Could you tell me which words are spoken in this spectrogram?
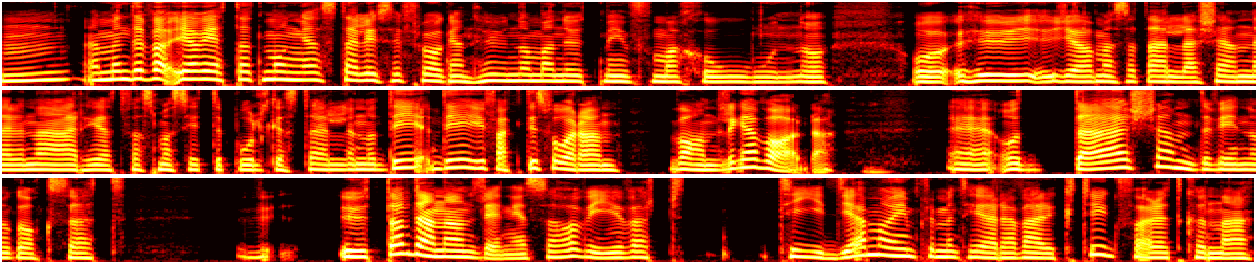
Mm. Ja, men det var, jag vet att många ställer sig frågan hur når man ut med information och, och hur gör man så att alla känner närhet fast man sitter på olika ställen. Och det, det är ju faktiskt vår vanliga vardag. Eh, och där kände vi nog också att vi, utav den anledningen så har vi ju varit tidiga med att implementera verktyg för att kunna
